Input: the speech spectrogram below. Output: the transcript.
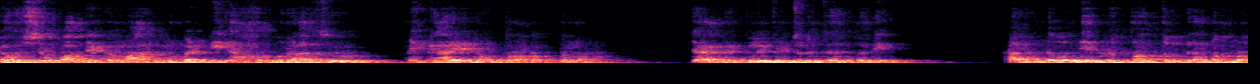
యహోషపాతు యొక్క మార్గం బట్టి అహబు రాజు మెకాయన ప్రవక్తను జాగ్రత్త పిలిపించడం జరుగుతుంది. ఆ రెండవ దినవృత్తాంతుల గ్రంథంలో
